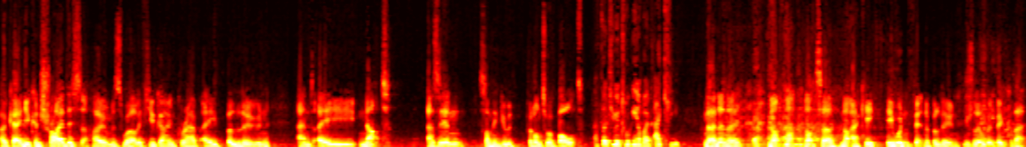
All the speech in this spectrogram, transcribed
Okay, and you can try this at home as well. If you go and grab a balloon and a nut, as in something you would put onto a bolt. I thought you were talking about Aki. No, no, no, not not not uh, not Aki. He wouldn't fit in a balloon. He's a little bit big for that.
